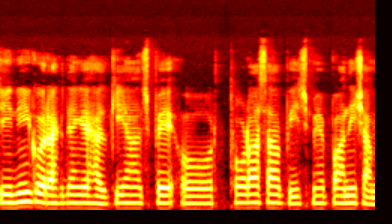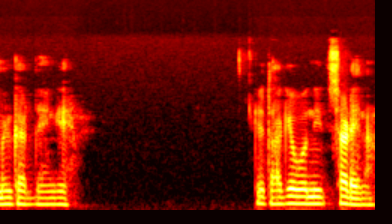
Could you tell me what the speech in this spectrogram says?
चीनी को रख देंगे हल्की आँच पे और थोड़ा सा बीच में पानी शामिल कर देंगे कि ताकि वो नहीं सड़े ना।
